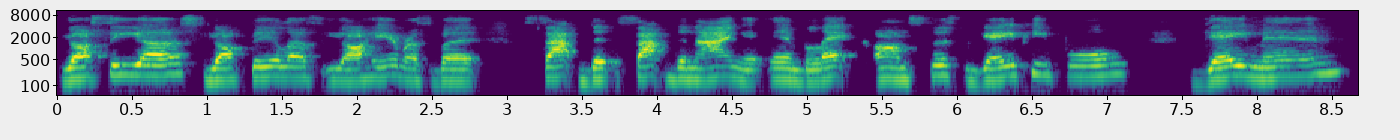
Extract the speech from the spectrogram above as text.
Y'all see us, y'all feel us, y'all hear us, but stop de- stop denying it. And black um cis gay people, gay men,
